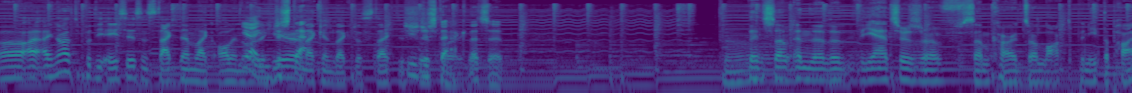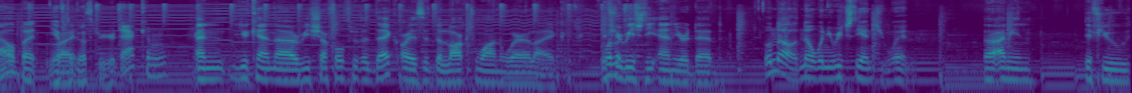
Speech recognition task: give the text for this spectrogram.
Uh, I, I know how to put the aces and stack them like all in Yeah, order here, just and I can like just stack this You shit. just stack. like, That's it. uh, Then some, and the, the the answers of some cards are locked beneath the pile, but you have to go through your deck and And you can uh, reshuffle through the deck, or is it the locked one where like if Well, you reach the end, you're dead? Well, no, no. When you reach the end, you win. Uh, I mean, if you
